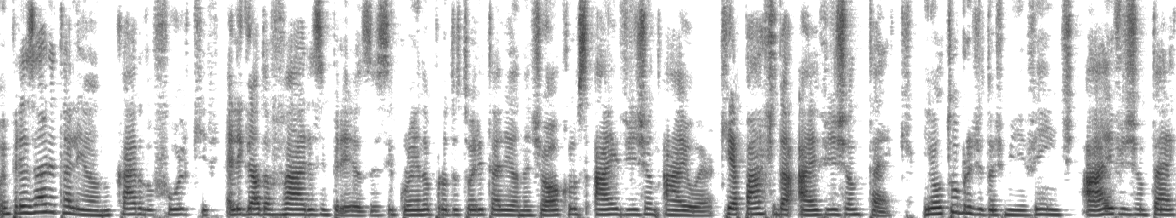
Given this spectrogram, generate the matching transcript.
O empresário italiano Carlo Fulcher é ligado a várias empresas, incluindo a produtora italiana de óculos iVision Eyewear, que é parte da iVision Tech. Em outubro de 2020, a iVision Tech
